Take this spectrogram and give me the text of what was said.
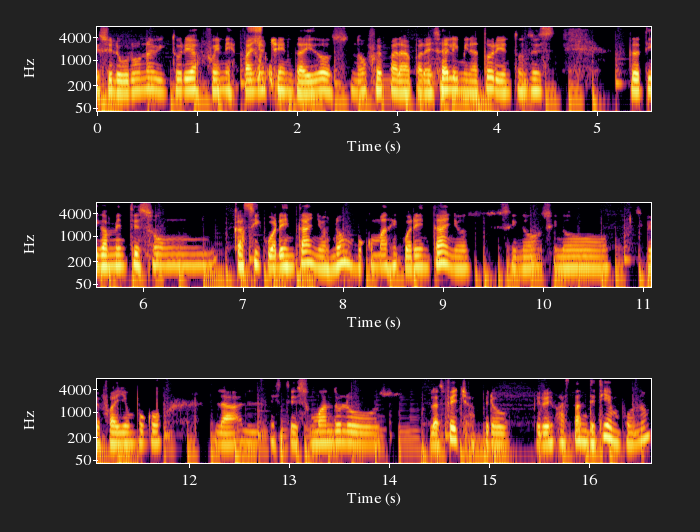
que se logró una victoria fue en España 82, ¿no? Fue para, para esa eliminatoria. Entonces, prácticamente son casi 40 años, ¿no? Un poco más de 40 años, si no, si no, si me falla un poco la, este, sumando los, las fechas, pero, pero es bastante tiempo, ¿no?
